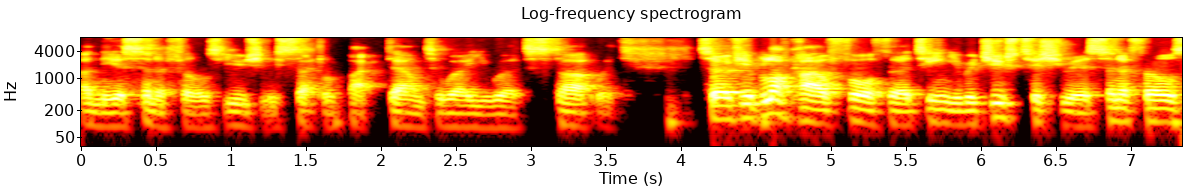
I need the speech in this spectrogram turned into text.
and the eosinophils usually settle back down to where you were to start with. So, if you block IL four thirteen, you reduce tissue eosinophils.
